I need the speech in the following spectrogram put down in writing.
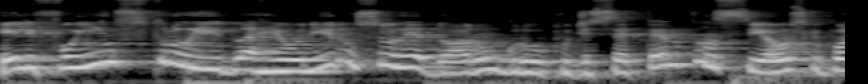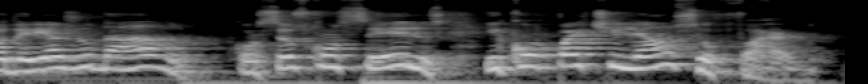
Ele foi instruído a reunir ao seu redor um grupo de 70 anciãos que poderia ajudá-lo com seus conselhos e compartilhar o seu fardo.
